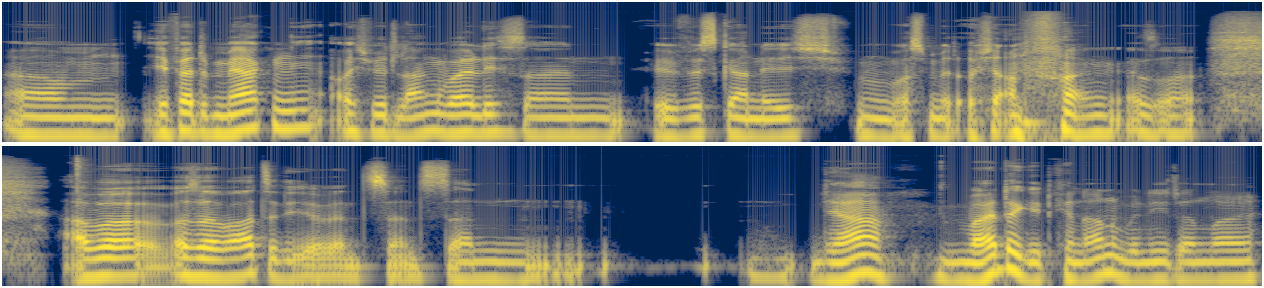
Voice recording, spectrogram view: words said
Ähm, ihr werdet merken, euch wird langweilig sein. Ihr wisst gar nicht, was mit euch anfangen. Also, aber was erwartet ihr, wenn es dann ja weitergeht? Keine Ahnung, wenn ihr dann mal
